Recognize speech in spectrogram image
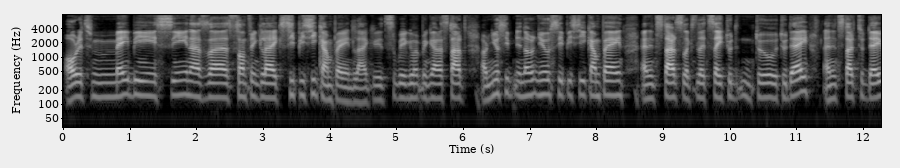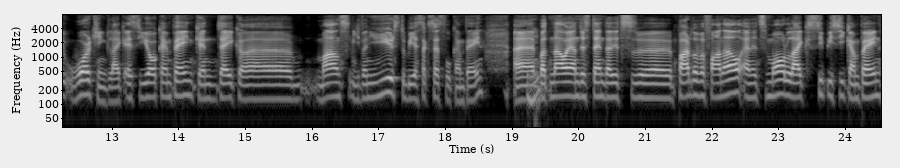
or it's maybe seen as uh, something like CPC campaign, like it's we we gotta start our new C, you know, new CPC campaign, and it starts like let's say to, to today, and it starts today working. Like SEO campaign can take uh, months, even years to be a successful campaign, uh, mm-hmm. but now I understand that it's uh, part of a funnel and it's more like CPC campaign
